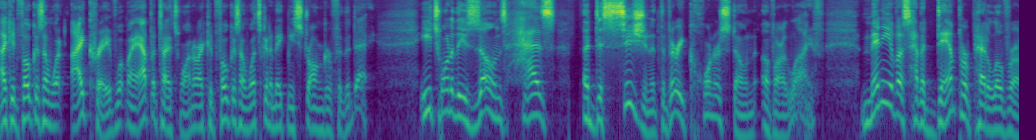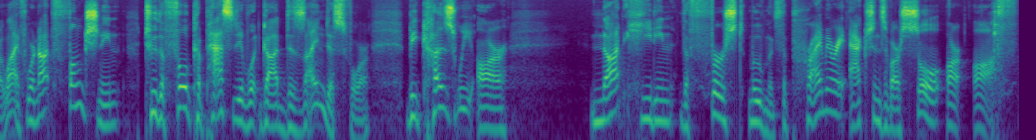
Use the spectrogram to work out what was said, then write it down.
I could focus on what I crave, what my appetites want, or I could focus on what's going to make me stronger for the day. Each one of these zones has a decision at the very cornerstone of our life. Many of us have a damper pedal over our life. We're not functioning to the full capacity of what God designed us for because we are not heeding the first movements. The primary actions of our soul are off.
